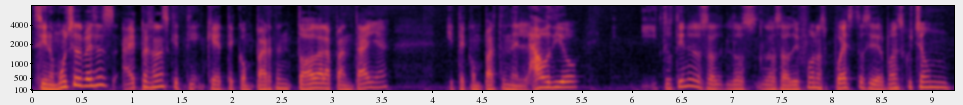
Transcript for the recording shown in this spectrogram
sino muchas veces hay personas que, te comparten toda la pantalla y te comparten el audio y tú tienes los, audífonos puestos y de repente escucha un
